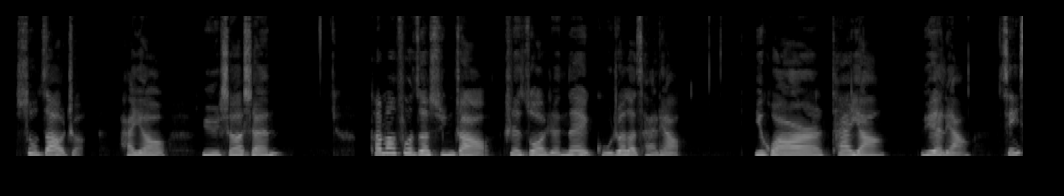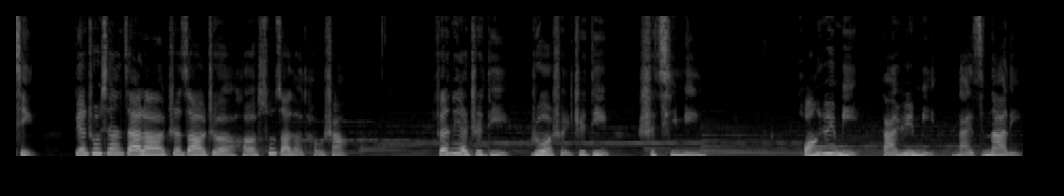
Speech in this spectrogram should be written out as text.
塑造者，还有羽蛇神，他们负责寻找制作人类骨肉的材料。一会儿，太阳、月亮、星星便出现在了制造者和塑造者头上。分裂之地、弱水之地是其名。黄玉米、白玉米来自那里。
